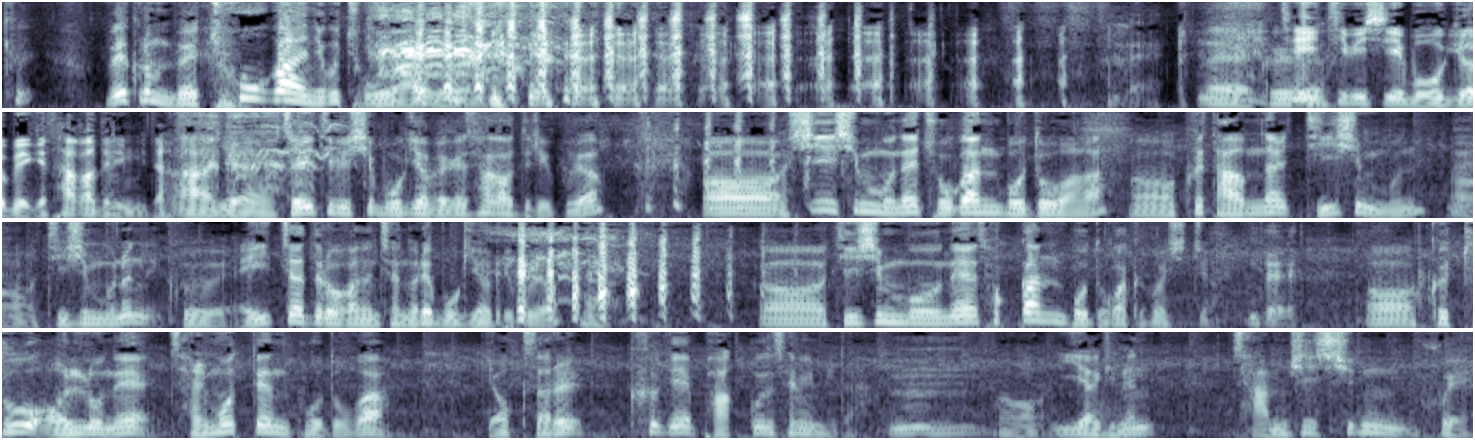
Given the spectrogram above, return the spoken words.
그, 왜 그럼 왜 초가 아니고 조야? 왜? 네, 그 JTBC의 모기업에게 사과드립니다. 아, 예. JTBC 모기업에게 사과드리고요. 어, C신문의 조간 보도와, 어, 그 다음 날 D신문, 어, D신문은 그 A자 들어가는 채널의 모기업이고요. 어, D신문의 석간 보도가 그것이죠. 네. 어, 그 두 언론의 잘못된 보도가 역사를 크게 바꾼 셈입니다. 음. 어, 이 이야기는 잠시 쉰 후에,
